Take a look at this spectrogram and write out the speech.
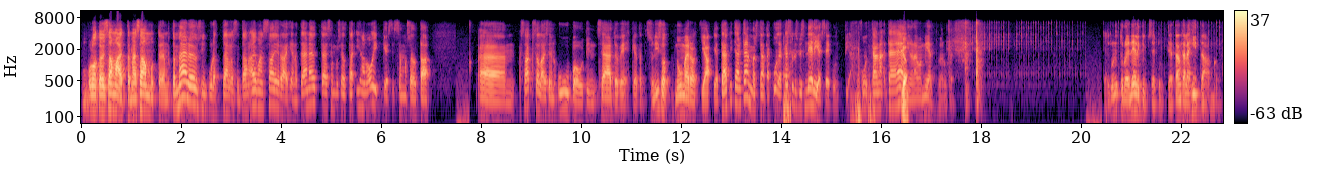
Mulla on toi sama, että mä sammuttelen, mutta mä löysin kuule tällaisen. Tämä on aivan sairaan hieno. Tämä näyttää semmoiselta ihan oikeasti semmoiselta ähm, saksalaisen U-boatin säätövehkeeltä. Tässä on isot numerot ja, ja tämä pitää tämmöistä ääntä. Kuuntele, tässä on esimerkiksi neljä sekuntia. Tämä, tämä ääni Joo. on aivan mielettömän upea. Eli kun nyt tulee 40 sekuntia, tämä on täällä hitaammalla.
